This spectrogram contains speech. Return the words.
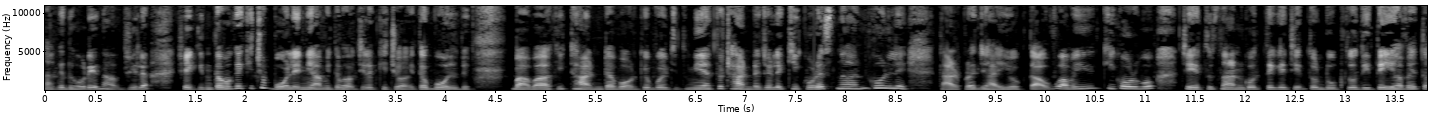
তাকে ধরে নামছিলাম। সে কিন্তু আমাকে কিছু বলেনি, আমি তো ভাবছিলাম কিছু হয়তো বলবে। বাবা কি ঠান্ডা, বরকে বলছি, তুমি এত ঠান্ডা জলে কি করে স্নান করলে? তারপর যাই হোক, তাও আমি কি করব? যেহেতু স্নান করতে গেছি, তো ডুব তো দিতেই হবে, তো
